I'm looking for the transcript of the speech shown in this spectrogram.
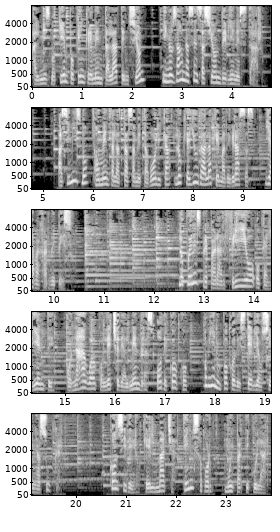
al mismo tiempo que incrementa la atención y nos da una sensación de bienestar. Asimismo, aumenta la tasa metabólica, lo que ayuda a la quema de grasas y a bajar de peso. Lo puedes preparar frío o caliente, con agua o con leche de almendras o de coco, o bien un poco de stevia o sin azúcar. Considero que el matcha tiene un sabor muy particular,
